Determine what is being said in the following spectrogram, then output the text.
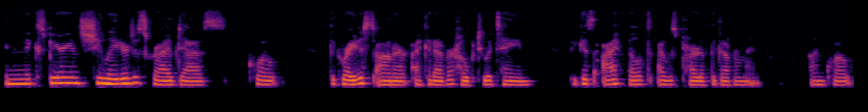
in an experience she later described as, quote, the greatest honor I could ever hope to attain because I felt I was part of the government, unquote.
